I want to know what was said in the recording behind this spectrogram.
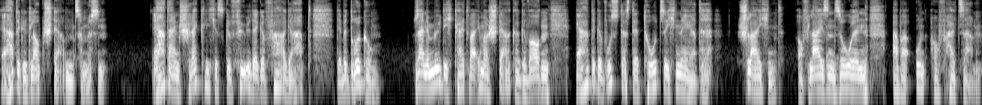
Er hatte geglaubt, sterben zu müssen. Er hatte ein schreckliches Gefühl der Gefahr gehabt, der Bedrückung. Seine Müdigkeit war immer stärker geworden. Er hatte gewusst, dass der Tod sich näherte, schleichend, auf leisen Sohlen, aber unaufhaltsam.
